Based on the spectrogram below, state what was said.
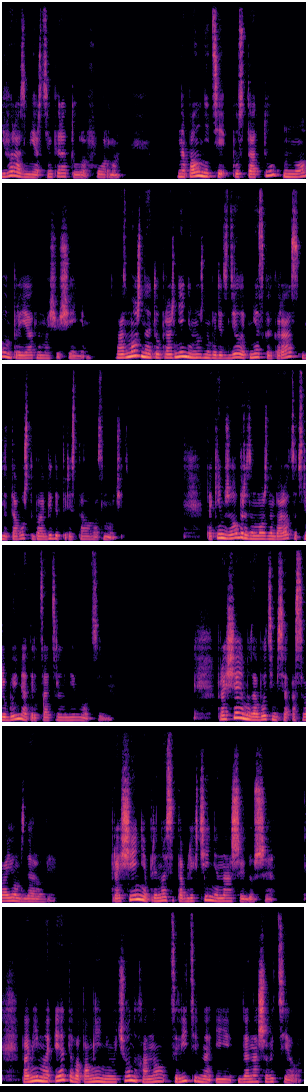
Его размер, температура, форма. Наполните пустоту новым приятным ощущением. Возможно, это упражнение нужно будет сделать несколько раз для того, чтобы обида перестала вас мучить. Таким же образом можно бороться с любыми отрицательными эмоциями. Прощаем и заботимся о своем здоровье. Прощение приносит облегчение нашей душе. Помимо этого, по мнению ученых, оно целительно и для нашего тела.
